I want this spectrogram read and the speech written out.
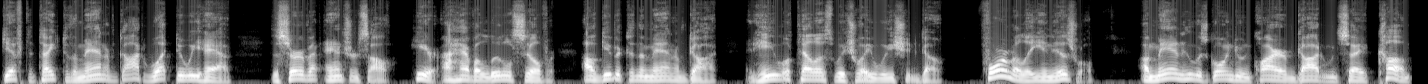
gift to take to the man of God. What do we have? The servant answered Saul, Here, I have a little silver. I'll give it to the man of God, and he will tell us which way we should go. Formerly in Israel, a man who was going to inquire of God would say, Come,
